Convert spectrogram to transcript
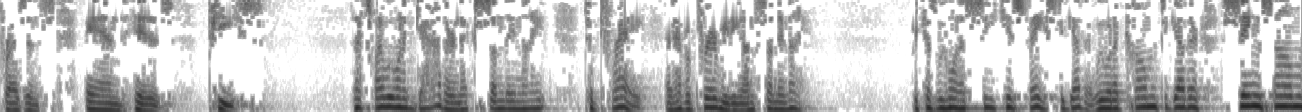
presence and His peace. That's why we want to gather next Sunday night to pray and have a prayer meeting on Sunday night because we want to seek his face together. We want to come together, sing some,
